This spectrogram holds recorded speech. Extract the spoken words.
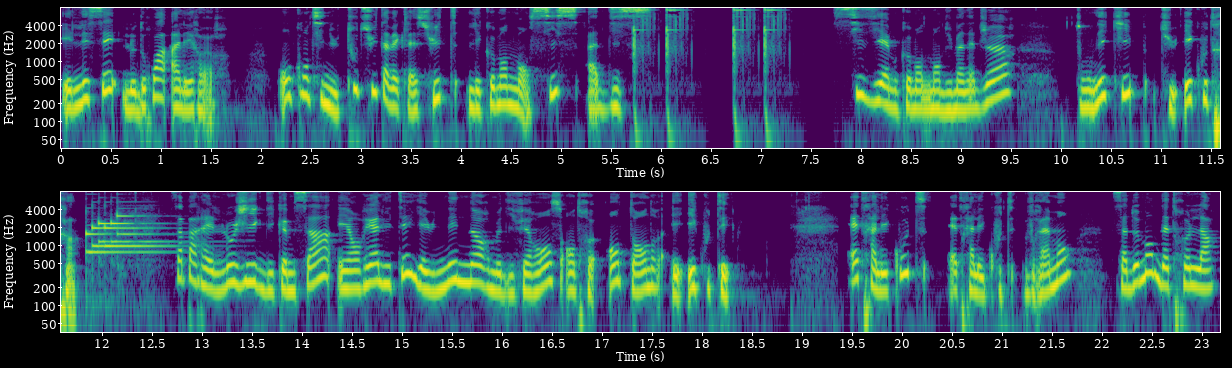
et laisser le droit à l'erreur. On continue tout de suite avec la suite, les commandements 6 à 10. Sixième commandement du manager, ton équipe, tu écouteras. Ça paraît logique dit comme ça, et en réalité, il y a une énorme différence entre entendre et écouter. Être à l'écoute, être à l'écoute vraiment, ça demande d'être là,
